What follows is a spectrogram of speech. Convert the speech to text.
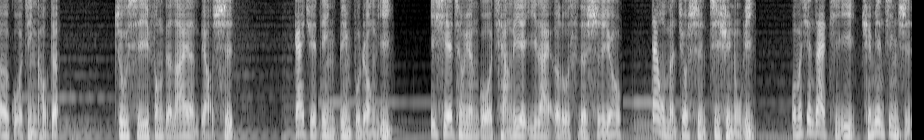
俄国进口的。主席冯德莱恩表示，该决定并不容易，一些成员国强烈依赖俄罗斯的石油。但我们就是继续努力。我们现在提议全面禁止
